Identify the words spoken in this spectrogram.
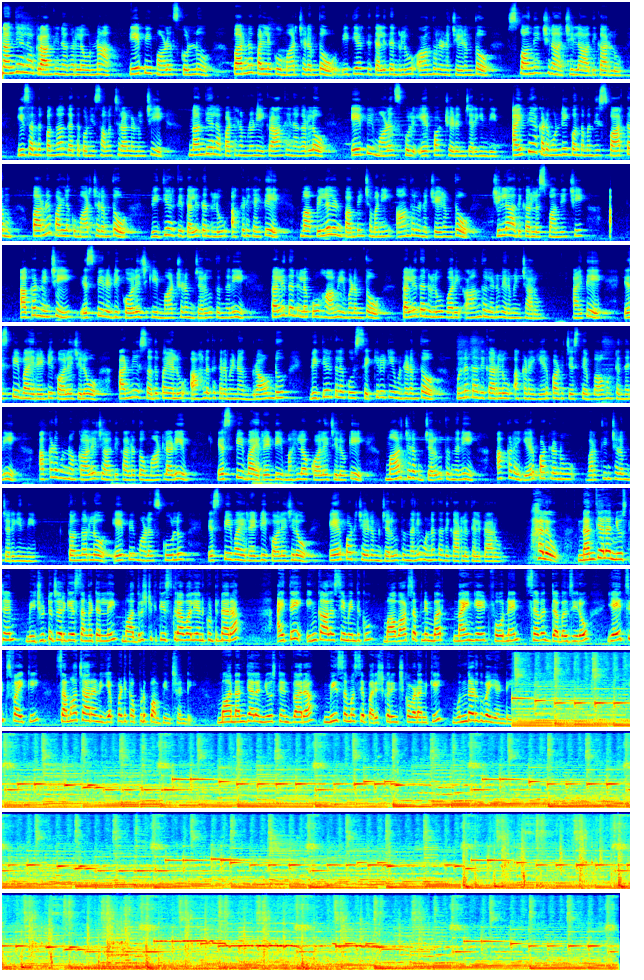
నంద్యాల క్రాంతినగర్లో ఉన్న AP model స్కూల్ను పర్ణపల్లెకు మార్చడంతో విద్యార్థి తల్లిదండ్రులు ఆందోళన చేయడంతో స్పందించిన జిల్లా అధికారులు. ఈ సందర్భంగా గత కొన్ని సంవత్సరాల నుంచి నంద్యాల పట్టణంలోని క్రాంతినగర్లో ఏపీ మోడల్ స్కూల్ ఏర్పాటు చేయడం జరిగింది. అయితే అక్కడ ఉండి కొంతమంది స్వార్థం పర్ణపళ్ళకు మార్చడంతో విద్యార్థి తల్లిదండ్రులు అక్కడికైతే మా పిల్లలను పంపించమని ఆందోళన చేయడంతో జిల్లా అధికారులు స్పందించి అక్కడి నుంచి ఎస్పీ రెడ్డి కాలేజీకి మార్చడం జరుగుతుందని తల్లిదండ్రులకు హామీ ఇవ్వడంతో తల్లిదండ్రులు వారి ఆందోళన విరమించారు. అయితే ఎస్పీ బై రెడ్డి కాలేజీలో అన్ని సదుపాయాలు ఆహ్లాదకరమైన గ్రౌండు విద్యార్థులకు సెక్యూరిటీ ఉండడంతో ఉన్నతాధికారులు అక్కడ ఏర్పాటు చేస్తే బాగుంటుందని అక్కడ ఉన్న కాలేజీ అధికారులతో మాట్లాడి ఎస్పీ బై రెడ్డి మహిళా కాలేజీలోకి మార్చడం జరుగుతుందని అక్కడ ఏర్పాట్లను వర్తించడం జరిగింది. తొందరలో AP model school SPY Reddy కాలేజీలో ఏర్పాటు చేయడం జరుగుతుందని ఉన్నతాధికారులు తెలిపారు. హలో నంద్యాల న్యూస్ టెన్ మీ చుట్టూ జరిగే సంఘటనల్ని మా దృష్టికి తీసుకురావాలి అనుకుంటున్నారా? అయితే ఇంకా ఆలస్యం ఎందుకు? మా WhatsApp number nine eight four nine seven double zero eight six ఫైవ్కి సమాచారాన్ని ఎప్పటికప్పుడు పంపించండి. మా నంద్యాల న్యూస్ టెన్ ద్వారా మీ సమస్య పరిష్కరించుకోవడానికి ముందడుగు వేయండి.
